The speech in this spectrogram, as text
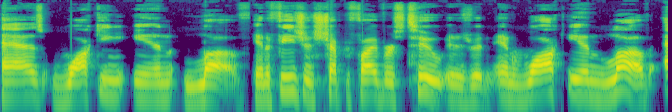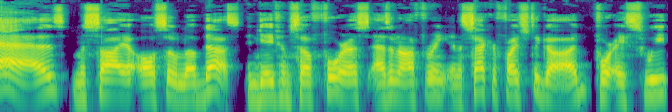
as walking in love. In Ephesians chapter 5 verse 2 it is written, and walk in love as Messiah also loved us and gave himself for us as an offering and a sacrifice to God for a sweet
